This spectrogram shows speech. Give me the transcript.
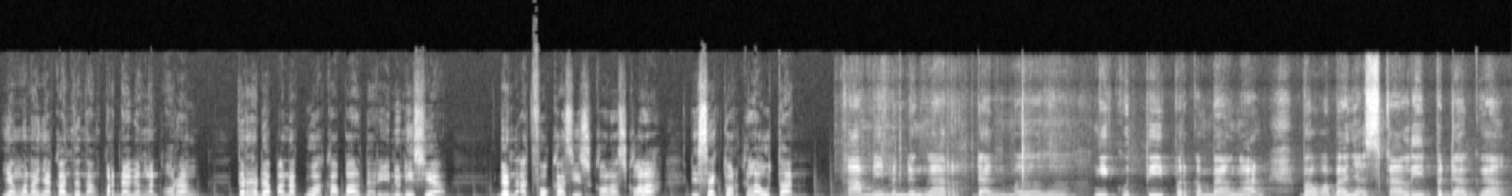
yang menanyakan tentang perdagangan orang terhadap anak buah kapal dari Indonesia dan advokasi sekolah-sekolah di sektor kelautan. Kami mendengar dan mengikuti perkembangan bahwa banyak sekali pedagang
